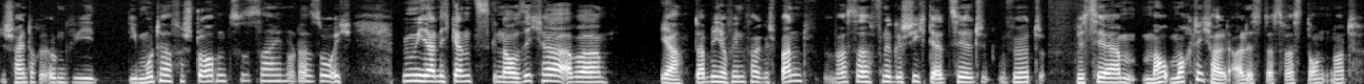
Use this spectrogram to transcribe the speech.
scheint doch irgendwie die Mutter verstorben zu sein oder so. Ich bin mir ja nicht ganz genau sicher, aber ja, da bin ich auf jeden Fall gespannt, was da für eine Geschichte erzählt wird. Bisher mo mochte ich halt alles, das, was Don't Not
